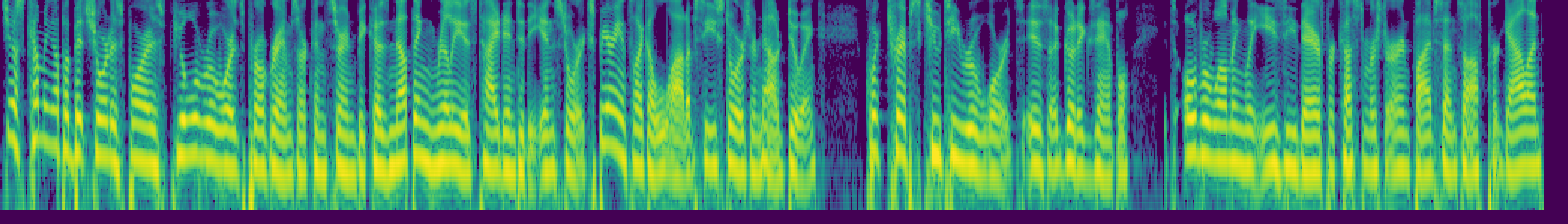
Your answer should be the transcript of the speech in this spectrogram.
just coming up a bit short as far as fuel rewards programs are concerned because nothing really is tied into the in-store experience like a lot of C stores are now doing. QuikTrip's QT Rewards is a good example. It's overwhelmingly easy there for customers to earn 5 cents off per gallon.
